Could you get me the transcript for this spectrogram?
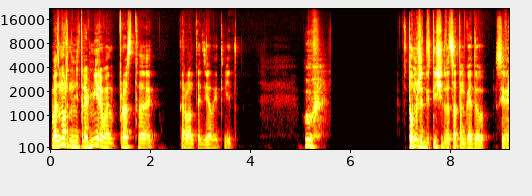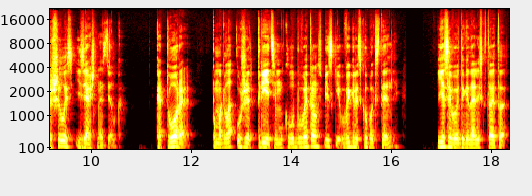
Возможно, не травмирован, просто Торонто делает вид. Ух. Том же 2020 году совершилась изящная сделка, которая помогла уже третьему клубу в этом списке выиграть Кубок Стэнли. Если вы догадались, кто это,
